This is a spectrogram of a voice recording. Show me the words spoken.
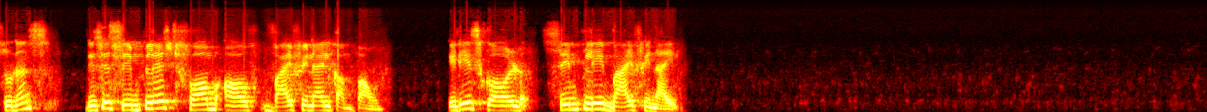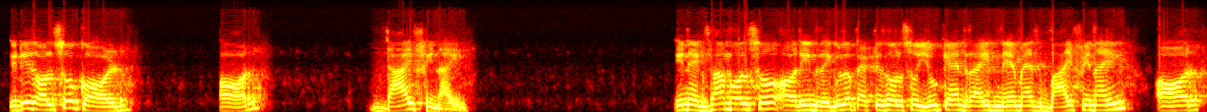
Students, this is simplest form of biphenyl compound. It is called simply biphenyl. It is also called or diphenyl. In exam also or in regular practice also you can write name as biphenyl or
